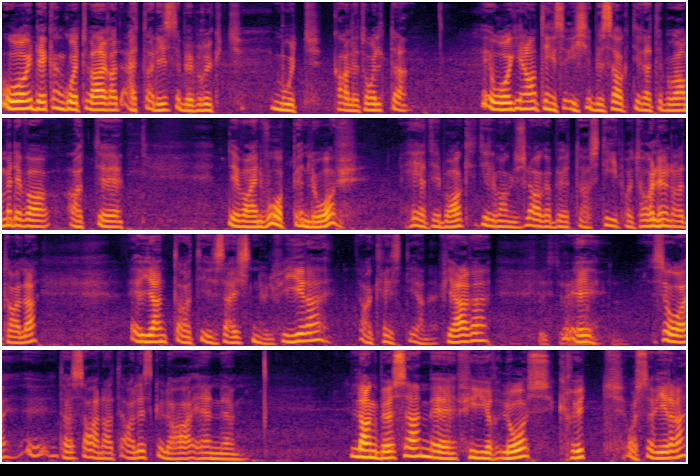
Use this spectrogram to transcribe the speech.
Og det kan godt være at et av disse ble brukt mot Karl 12. Og en annen ting som ikke ble sagt i dette programmet, det var at uh, det var en våpenlov helt tilbake til Magnus Lagerbøters tid på 1200-tallet. Gjentatt i 1604 av Kristian 4. Eh, så eh, da sa han at alle skulle ha en lang bøsse med fyrlås, krutt osv. Og,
